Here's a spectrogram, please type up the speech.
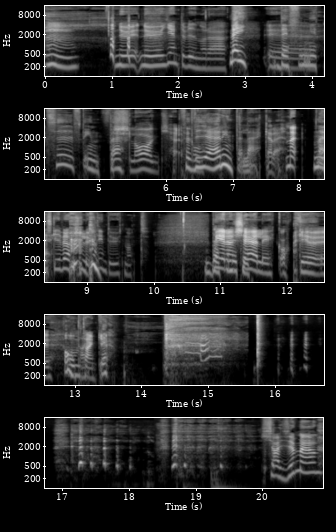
Mm. Nu, nu ger inte vi några Nej, eh, definitivt inte. förslag här. För på- vi är inte läkare. Nej, Vi Nej, skriver absolut inte ut något. Mer än definitivt. kärlek och eh, Omtanke. omtanke. Jajamän!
